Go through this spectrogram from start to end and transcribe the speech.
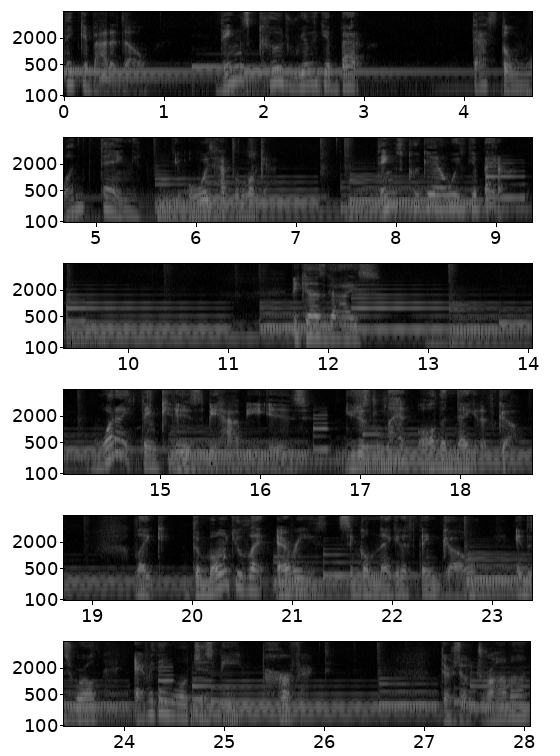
think about it though, things could really get better. That's the one thing you always have to look at. Things could get always get better. Because guys, what I think is to be happy is you just let all the negative go. Like the moment you let every single negative thing go in this world, everything will just be perfect. There's no drama,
